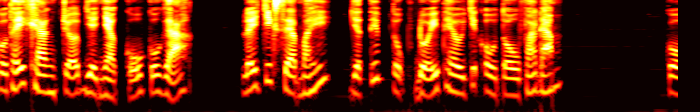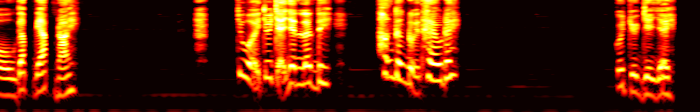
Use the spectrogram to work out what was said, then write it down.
Cô thấy Khang trở về nhà cũ của gã, lấy chiếc xe máy và tiếp tục đuổi theo chiếc ô tô phá đám. Cô gấp gáp nói. Chú ơi chú chạy nhanh lên đi, hắn đang đuổi theo đấy. Có chuyện gì vậy?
